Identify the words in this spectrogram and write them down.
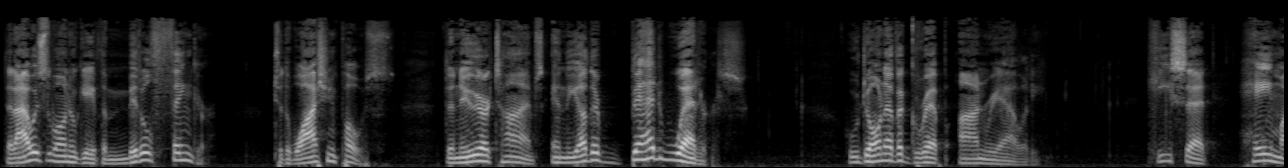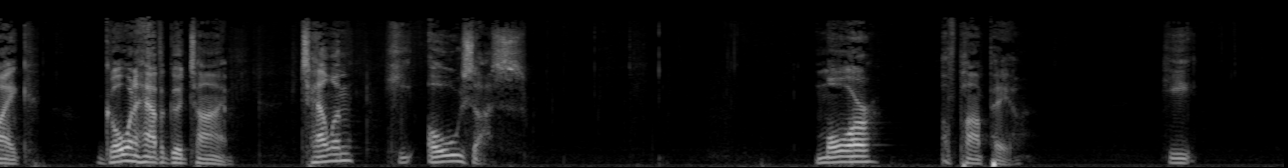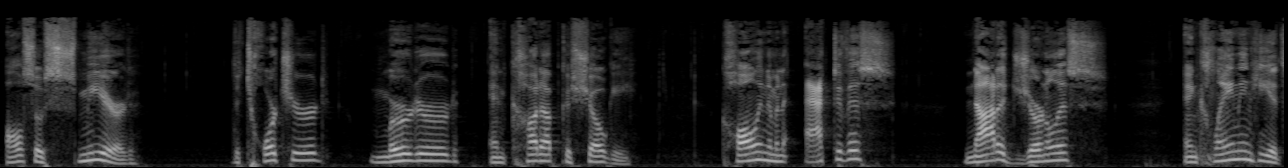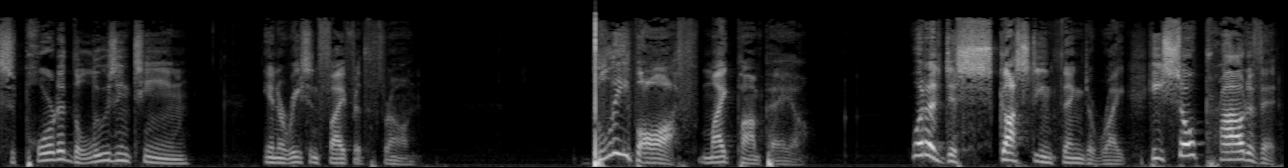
that I was the one who gave the middle finger to the Washington Post, the New York Times, and the other bedwetters who don't have a grip on reality. He said, Hey, Mike, go and have a good time. Tell him he owes us more of Pompeo. He also smeared the tortured, murdered, and cut up Khashoggi, calling him an activist, not a journalist, and claiming he had supported the losing team in a recent fight for the throne. Bleep off, Mike Pompeo. What a disgusting thing to write. He's so proud of it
